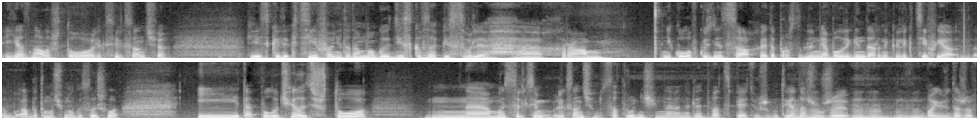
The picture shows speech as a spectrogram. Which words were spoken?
и я знала, что у Алексея Александровича есть коллектив, они тогда много дисков записывали, э, храм Никола в Кузнецах, это просто для меня был легендарный коллектив, я об- этом очень много слышала. И так получилось, что э, мы с Алексеем Александровичем сотрудничаем, наверное, лет 25 уже. Вот я даже уже мгм, боюсь даже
